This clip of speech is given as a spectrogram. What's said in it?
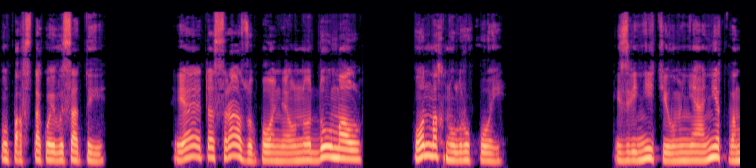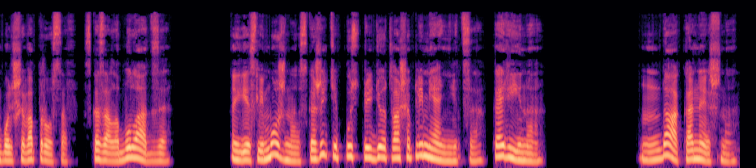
упав с такой высоты. Я это сразу понял, но думал... Он махнул рукой. «Извините, у меня нет к вам больше вопросов», — сказала Буладзе. Если можно, скажите, пусть придет ваша племянница, Карина. Да, конечно.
